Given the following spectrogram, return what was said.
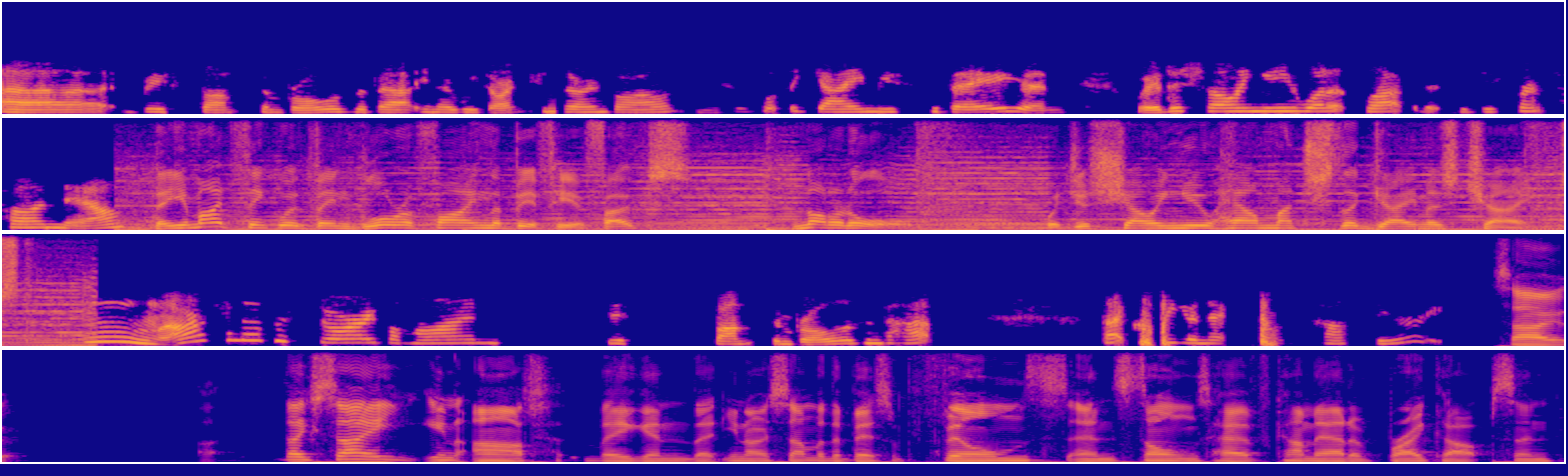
uh, Biff Bumps and Brawlers about, you know, we don't condone violence and this is what the game used to be and we're just showing you what it's like, but it's a different time now. Now, you might think we've been glorifying the biff here, folks. Not at all. We're just showing you how much the game has changed. Hmm, I reckon there's a story behind Biff Bumps and Brawlers and perhaps that could be your next podcast series. So they say in art, Megan, that you know some of the best films and songs have come out of breakups, and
